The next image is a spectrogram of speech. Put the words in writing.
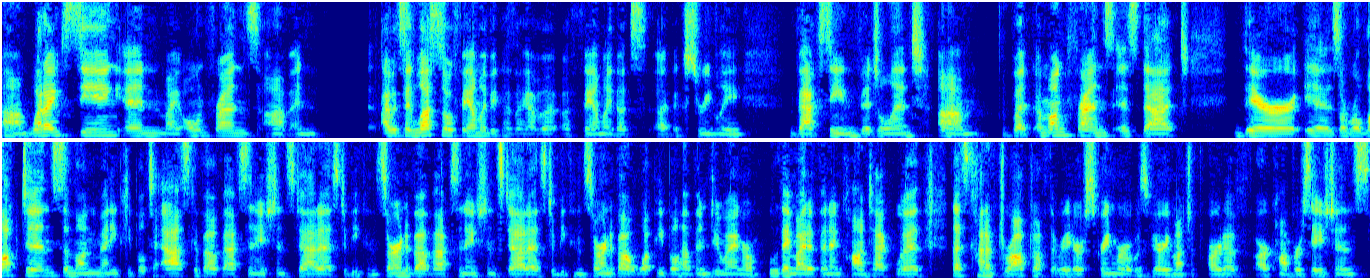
um, what I'm seeing in my own friends, um, and I would say less so family because I have a, a family that's uh, extremely vaccine vigilant. Um, but among friends, is that there is a reluctance among many people to ask about vaccination status, to be concerned about vaccination status, to be concerned about what people have been doing or who they might have been in contact with. That's kind of dropped off the radar screen where it was very much a part of our conversations,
